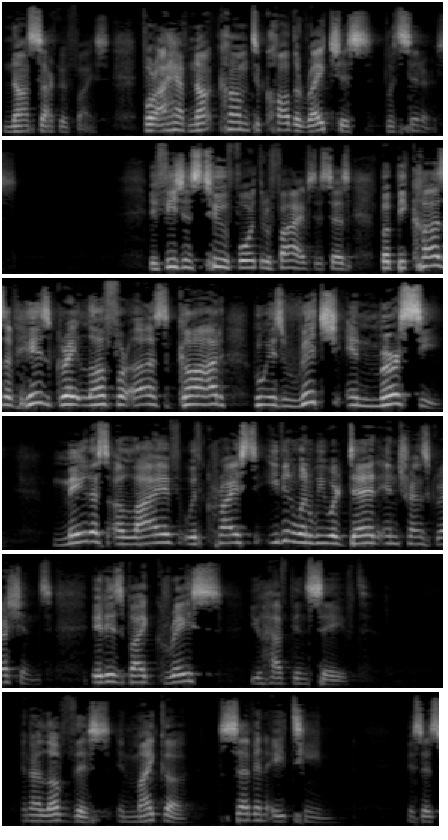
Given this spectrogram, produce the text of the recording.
not sacrifice. For I have not come to call the righteous, but sinners. Ephesians 2 4 through 5, it says, But because of his great love for us, God, who is rich in mercy, made us alive with Christ even when we were dead in transgressions. It is by grace you have been saved. And I love this in Micah 7:18. It says,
